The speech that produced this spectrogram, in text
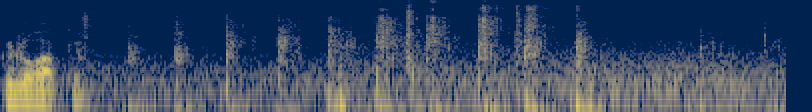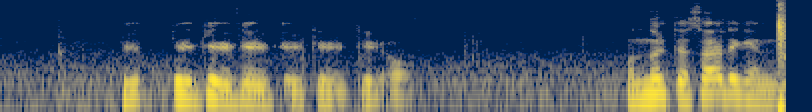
글로 갈게. 길, 길, 길, 길, 길, 길, 길. 어. 건널 때 써야 되겠는데?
